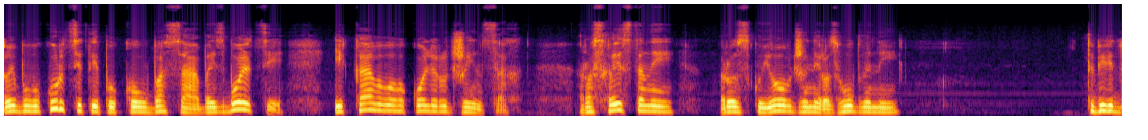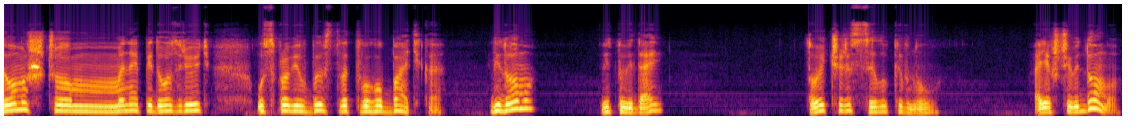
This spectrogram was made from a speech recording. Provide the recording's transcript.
Той був у курці типу ковбаса, бейсбольці і кавового кольору джинсах, розхристаний, розкуйовджений, розгублений. Тобі відомо, що мене підозрюють у спробі вбивства твого батька. Відомо? Відповідай. Той через силу кивнув. А якщо відомо,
